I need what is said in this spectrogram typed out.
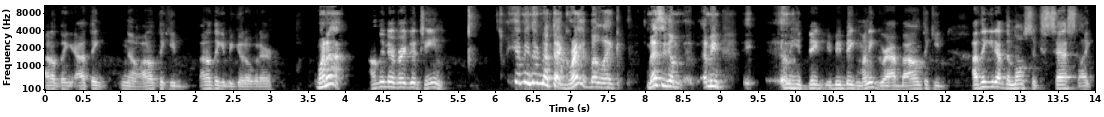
I don't think. I think no. I don't think he. I don't think he'd be good over there. Why not? I don't think they're a very good team. Yeah, I mean, they're not that great, but like Messi. gonna- I mean, I mean, he'd big. It'd be a big money grab, but I don't think he'd. I think he'd have the most success, like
